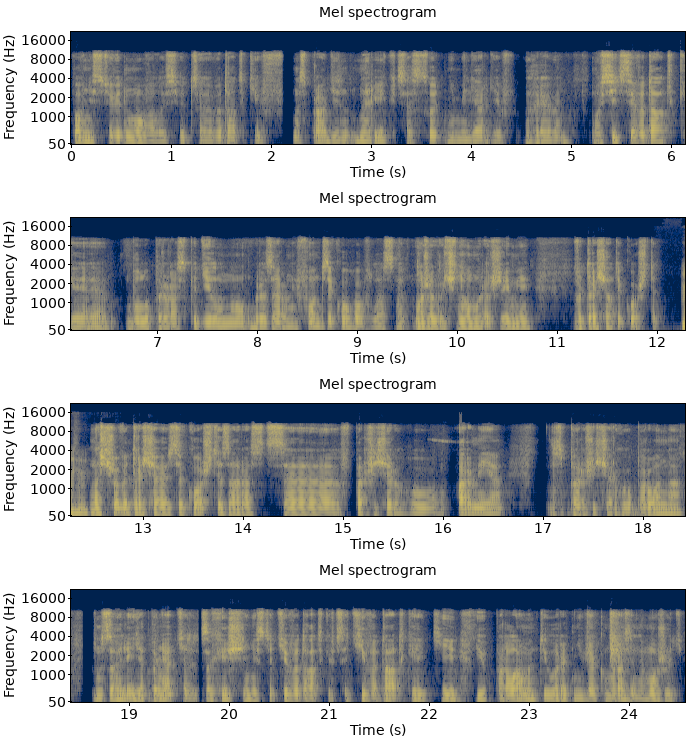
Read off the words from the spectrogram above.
Повністю відмовились від видатків. Насправді на рік це сотні мільярдів гривень. Усі ці видатки було перерозподілено у резервний фонд, з якого власне може в ручному режимі витрачати кошти. Uh-huh. На що витрачаються кошти зараз? Це в першу чергу армія, в першу чергу оборона. Взагалі є поняття захищені статті видатків. Це ті видатки, які і парламент, і уряд ні в якому разі не можуть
